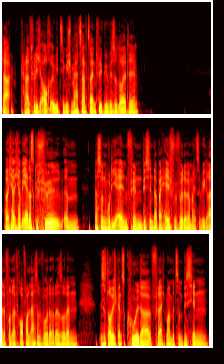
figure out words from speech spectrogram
klar, kann natürlich auch irgendwie ziemlich schmerzhaft sein für gewisse Leute. Aber ich habe ich hab eher das Gefühl, ähm, dass so ein Woody Allen-Film ein bisschen dabei helfen würde, wenn man jetzt irgendwie gerade von einer Frau verlassen wurde oder so, dann ist es, glaube ich, ganz cool, da vielleicht mal mit so ein bisschen,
